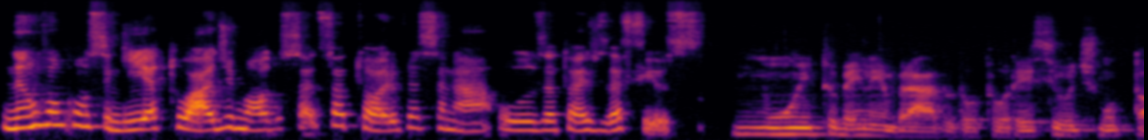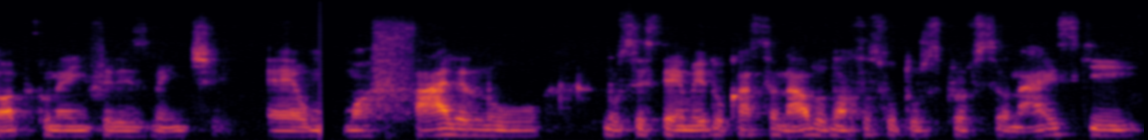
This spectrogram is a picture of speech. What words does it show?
não vão conseguir atuar de modo satisfatório para sanar os atuais desafios. Muito bem lembrado, doutor. Esse último tópico, né, infelizmente, é uma falha no, no sistema educacional dos nossos futuros profissionais, que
